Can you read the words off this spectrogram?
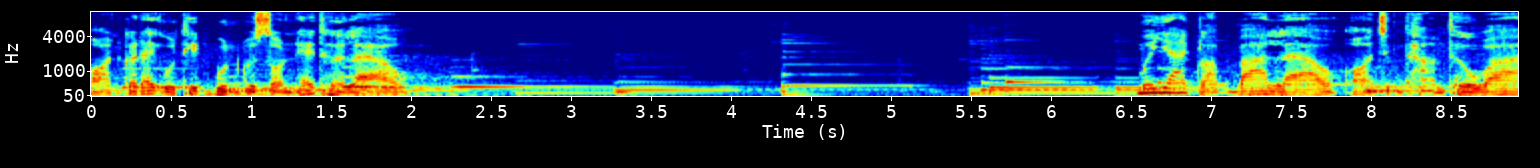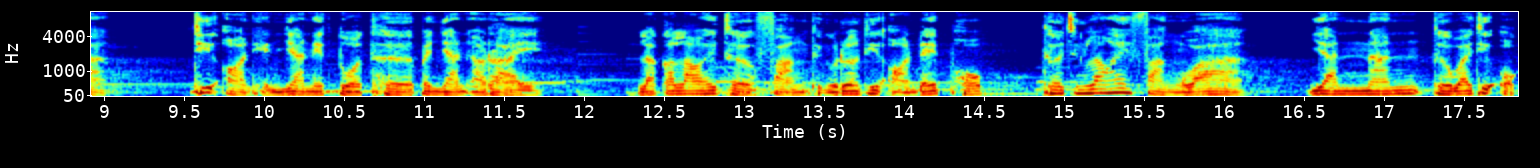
อ่อนก็ได้อุทิศบุญกุศลให้เธอแล้ว เมื่อญาติกลับบ้านแล้วอ่อนจึงถามเธอว่า ที่อ่อนเห็นยันในตัวเธอเป็นยันอะไร แล้วก็เล่าให้เธอฟังถึงเรื่องที่อ่อนได้พบ เธอจึงเล่าให้ฟังว่า ยันนั้นเธอไว้ที่อก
